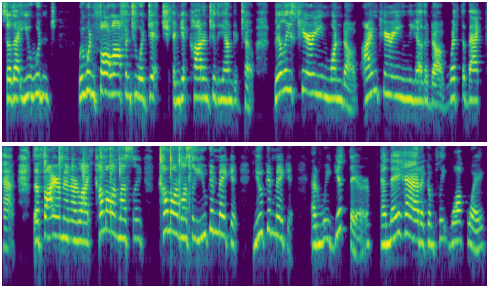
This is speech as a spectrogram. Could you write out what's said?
so that you wouldn't we wouldn't fall off into a ditch and get caught into the undertow. Billy's carrying one dog. I'm carrying the other dog with the backpack. The firemen are like, come on, Lesli. Come on, Lesli. You can make it. You can make it. And we get there and they had a complete walkway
